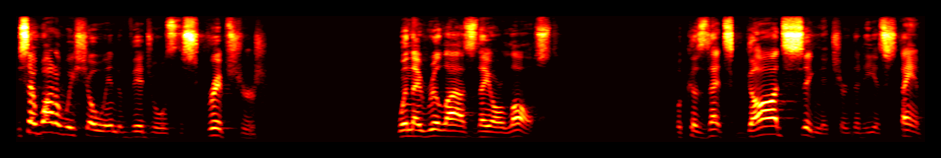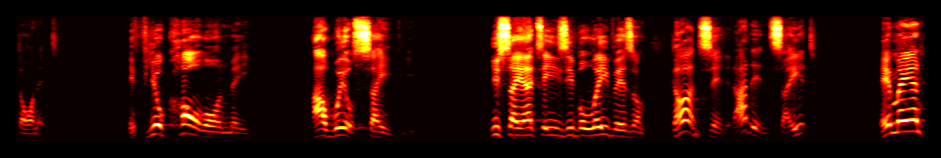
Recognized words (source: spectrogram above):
You say, why do we show individuals the scriptures when they realize they are lost? Because that's God's signature that He has stamped on it. If you'll call on me, I will save you. You say that's easy believism. God said it, I didn't say it. Amen.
